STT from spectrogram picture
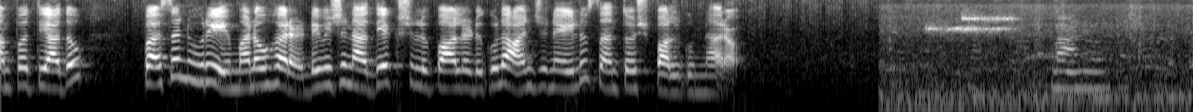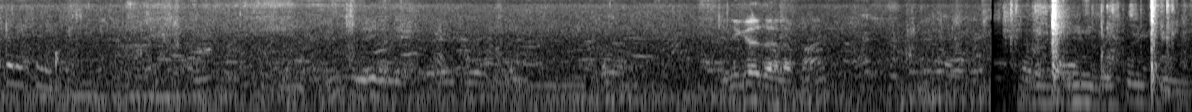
సంపత్ యాదవ్ పసనూరి మనోహర్ డివిజన్ అధ్యక్షులు పాలడుగుల ఆంజనేయులు సంతోష్ పాల్గొన్నారు. ఎన్ని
